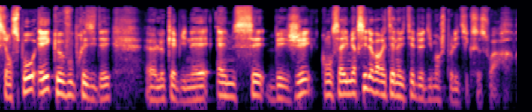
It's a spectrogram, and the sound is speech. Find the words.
Sciences Po et que vous présidez euh, le cabinet MCBG Conseil. Merci d'avoir été l'invité de Dimanche Politique ce soir.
